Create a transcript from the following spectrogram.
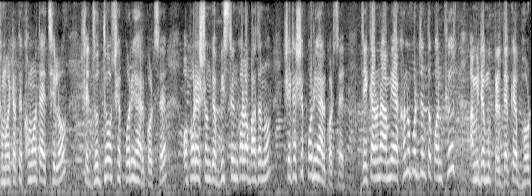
সময়টাতে ক্ষমতায় ছিল, সে যুদ্ধ সে পরিহার করছে, অপরের সঙ্গে বিশৃঙ্খলা বাঁধানো সেটা সে পরিহার করছে। যে কারণে আমি এখনও পর্যন্ত কনফিউজ আমি ডেমোক্রেটদেরকে ভোট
